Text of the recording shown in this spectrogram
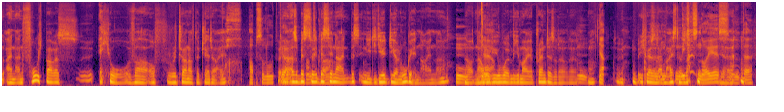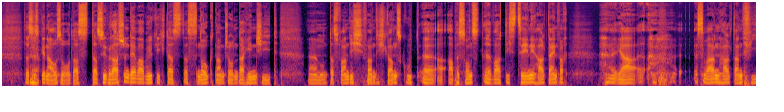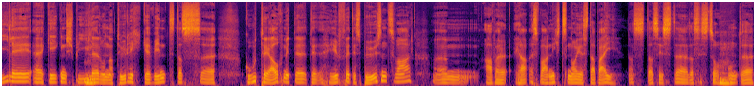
ein, ein furchtbares äh, Echo war auf Return of the Jedi. Ach, absolut. Ja, also bis, zu, bis, hinein, bis in die, die Dialoge hinein. Ne? Mhm. Now, now ja. you will be my apprentice oder, oder mhm. ne? ja. Und ich absolut. werde dein Meister Nichts sein. Neues ja. und äh, das ist genauso. Das, das Überraschende war wirklich, dass, dass Snoke dann schon dahin schied. Ähm, und das fand ich, fand ich ganz gut. Äh, aber sonst äh, war die Szene halt einfach äh, ja, äh, es waren halt dann viele äh, Gegenspieler und natürlich gewinnt das äh, Gute auch mit der, der, Hilfe des Bösen zwar, ähm, aber ja, es war nichts Neues dabei. Das, das, ist, äh, das ist so. Mhm. Und äh,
